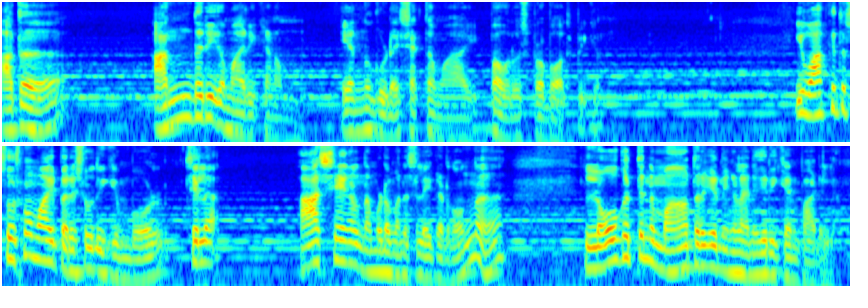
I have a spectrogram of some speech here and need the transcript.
അത് ആന്തരികമായിരിക്കണം എന്നുകൂടെ ശക്തമായി പൗലോസ് പ്രബോധിപ്പിക്കുന്നു. ഈ വാക്യത്തെ സൂക്ഷ്മമായി പരിശോധിക്കുമ്പോൾ ചില ആശയങ്ങൾ നമ്മുടെ മനസ്സിലേക്ക് കിടന്നു. ഒന്ന് ലോകത്തിന്റെ മാതൃക നിങ്ങൾ അനുകരിക്കാൻ പാടില്ല.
